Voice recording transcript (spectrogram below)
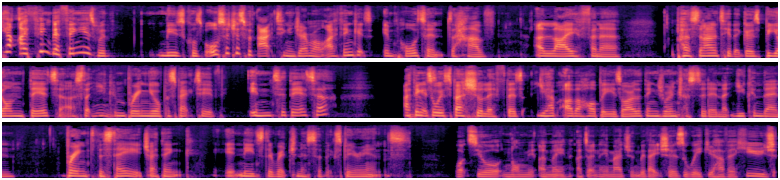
Yeah, I think the thing is with musicals, but also just with acting in general, I think it's important to have a life and a personality that goes beyond theatre so that you can bring your perspective into theatre. I think it's always special if there's you have other hobbies or other things you're interested in that you can then bring to the stage. I think it needs the richness of experience. What's your non? I mean, I don't know. Imagine with eight shows a week, you have a huge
